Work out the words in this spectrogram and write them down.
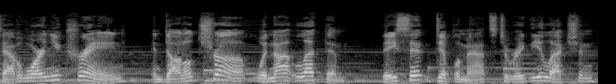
to have a war in Ukraine and Donald Trump would not let them, they sent diplomats to rig the election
